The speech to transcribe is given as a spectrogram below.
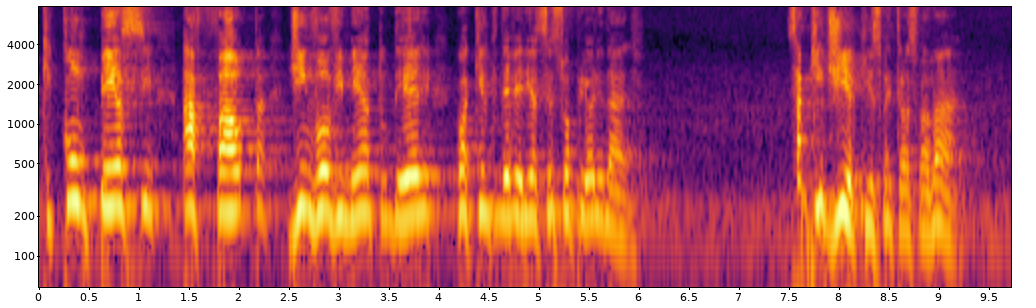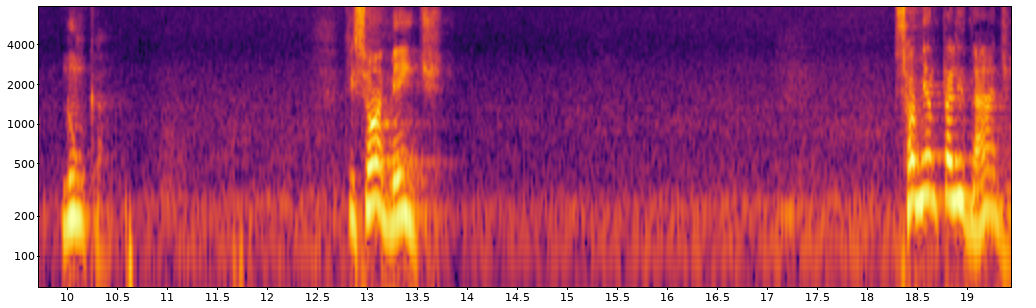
que compense a falta de envolvimento dele com aquilo que deveria ser sua prioridade. Sabe que dia que isso vai transformar? Nunca. Que isso é uma mente. Isso é uma mentalidade.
